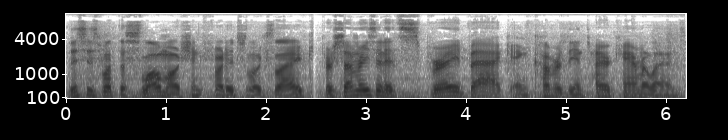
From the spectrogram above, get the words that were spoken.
This is what the slow motion footage looks like. For some reason, it sprayed back and covered the entire camera lens.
